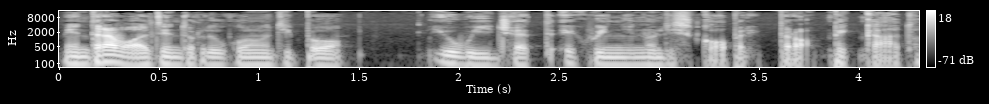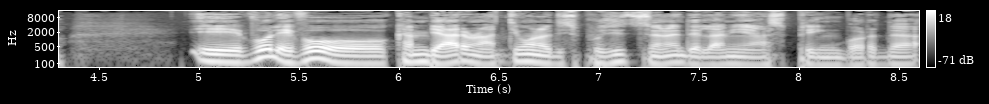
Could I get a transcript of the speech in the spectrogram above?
mentre a volte introducono tipo i widget e quindi non li scopri, però peccato e volevo cambiare un attimo la disposizione della mia Springboard.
